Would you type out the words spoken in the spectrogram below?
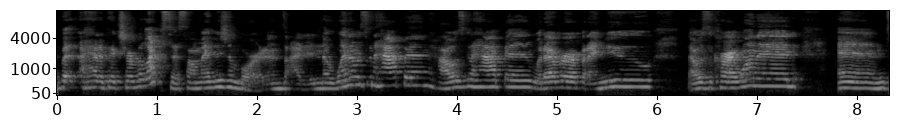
but I had a picture of a Lexus on my vision board and I didn't know when it was going to happen, how it was going to happen, whatever, but I knew that was the car I wanted. And,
